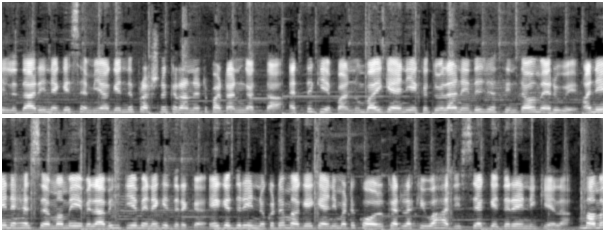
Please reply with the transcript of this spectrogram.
නිලධාරීන් ඇගේ සැමියාගෙන්ද ප්‍රශ්න කරන්නට පටන් ගත්තා. ඇත්ත කියපන් උඹයි ගෑණි එකතු වෙලා නේද ජසින්තව මැරුවේ. අනේ නැහැ සර් මම ඒ වෙලාවේ හිටියේ වෙන ගෙදරක. ඒ ගෙදර ඉන්නකොට මගේ ගෑණි මට කෝල් කරලා කිව්වා හදිස්සියක් ගෙදර එන්න කියලා. මම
